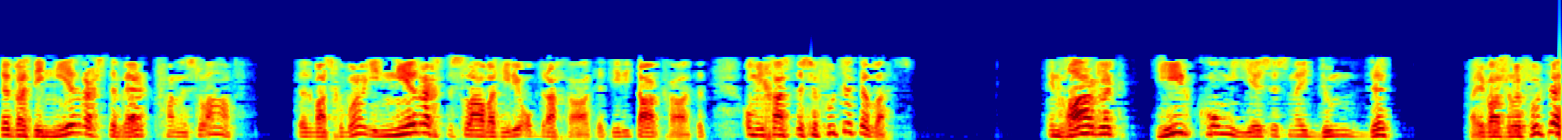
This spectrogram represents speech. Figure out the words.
dit was die nederigste werk van 'n slaaf. Dit was gewoonlik die nederigste slaaf wat hierdie opdrag gehad het, hierdie taak gehad het om die gaste se voete te was. En waarlik, hier kom Jesus en hy doen dit. Hy was hulle voete.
